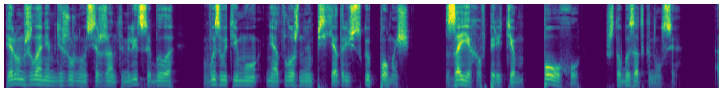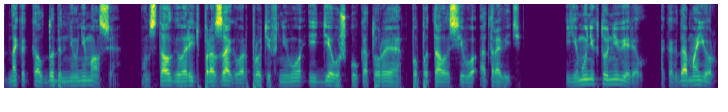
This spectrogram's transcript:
первым желанием дежурного сержанта милиции было вызвать ему неотложную психиатрическую помощь, заехав перед тем по уху, чтобы заткнулся. Однако Колдобин не унимался. Он стал говорить про заговор против него и девушку, которая попыталась его отравить. Ему никто не верил, а когда майор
